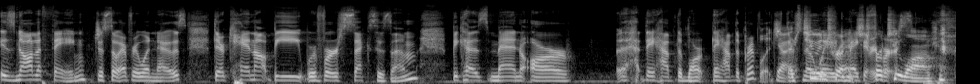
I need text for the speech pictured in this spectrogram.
is not a thing just so everyone knows there cannot be reverse sexism because men are they have the more they have the privilege. Yeah, There's no too way to make it for too long.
